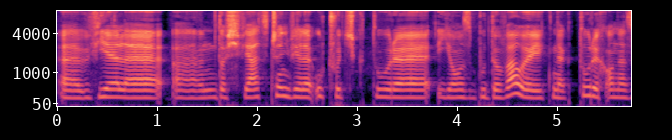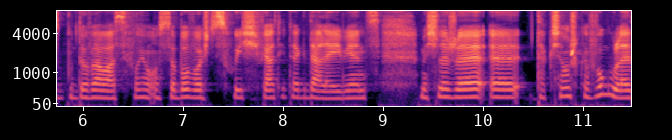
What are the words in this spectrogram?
e, wiele e, doświadczeń, wiele uczuć, które ją zbudowały, na których ona zbudowała swoją osobowość, swój świat i tak dalej. Więc myślę, że e, ta książka w ogóle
